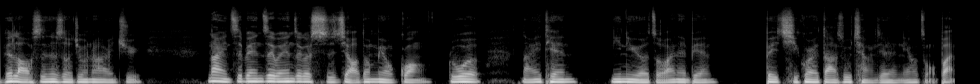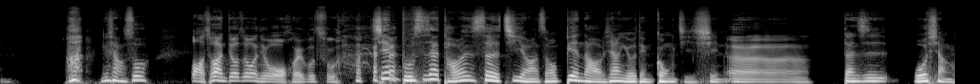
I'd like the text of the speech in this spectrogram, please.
可是老师那时候就那一句：“那你这边这边这个死角都没有光，如果哪一天你女儿走在那边被奇怪的大叔强奸了，你要怎么办？”啊，你想说，哇，突然丢这问题，我回不出。今天不是在讨论设计吗？怎么变得好像有点攻击性了？嗯嗯嗯但是我想，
